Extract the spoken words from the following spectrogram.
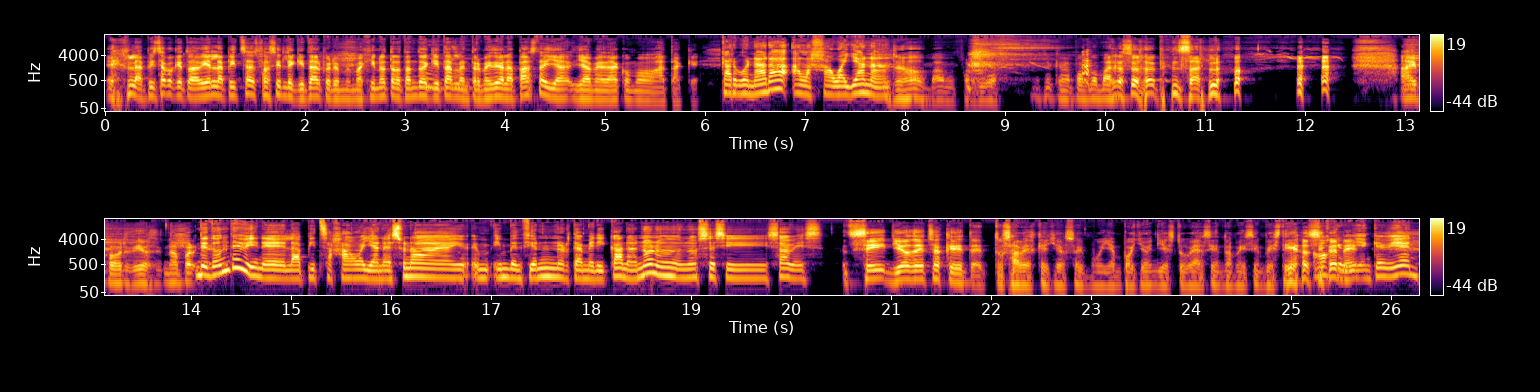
la pizza, porque todavía en la pizza es fácil de quitar, pero me imagino tratando de quitarla entre medio de la pasta y ya, ya me da como ataque. Carbonara a la hawaiana. No, vamos, por Dios. que me pongo malo solo de pensarlo. Ay, por Dios. ¿De dónde viene la pizza hawaiana? Es una invención norteamericana, ¿no? No, no sé si sabes. Sí, yo de hecho que tú sabes que yo soy muy empollón y estuve haciendo mis investigaciones. Oh, qué bien, qué bien.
